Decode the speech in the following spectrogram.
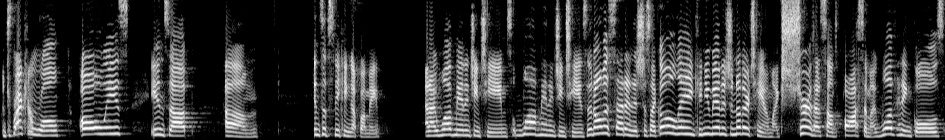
the director role always ends up, um, ends up sneaking up on me. And I love managing teams, love managing teams. Then all of a sudden it's just like, oh, Elaine, can you manage another team? I'm like, sure, that sounds awesome. I love hitting goals.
